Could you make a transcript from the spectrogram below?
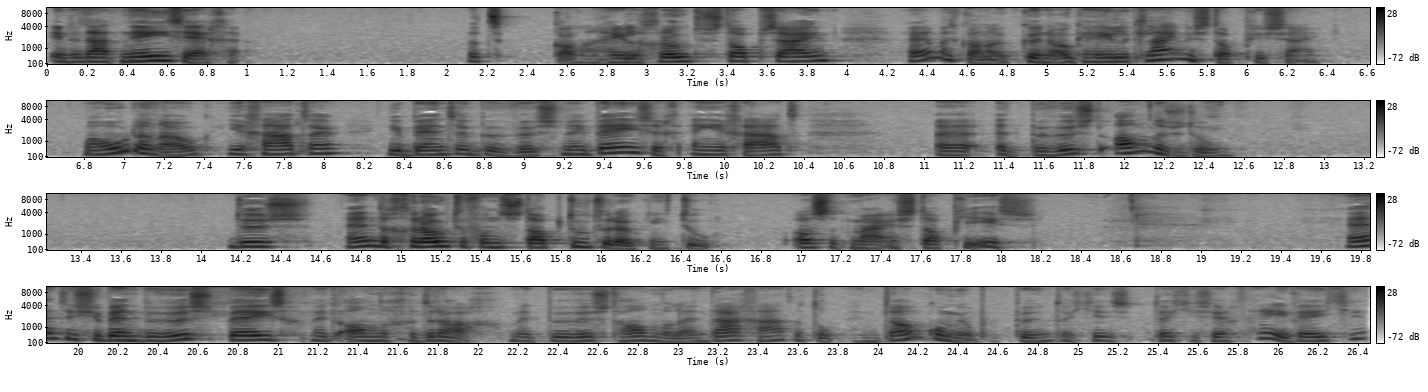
inderdaad nee zeggen. Dat kan een hele grote stap zijn. Hè, maar het kan ook, kunnen ook hele kleine stapjes zijn. Maar hoe dan ook, je, gaat er, je bent er bewust mee bezig. En je gaat uh, het bewust anders doen. Dus hè, de grootte van de stap doet er ook niet toe. Als het maar een stapje is. Hè, dus je bent bewust bezig met ander gedrag, met bewust handelen. En daar gaat het om. En dan kom je op het punt dat je, dat je zegt: hé, hey, weet je,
